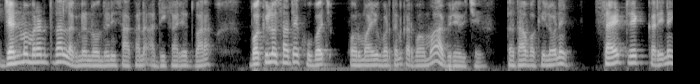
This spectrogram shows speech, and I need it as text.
જન્મ મરણ તથા લગ્ન નોંધણી શાખાના અધિકારીઓ દ્વારા વકીલો સાથે ખૂબ જ ઓરમાયું વર્તન કરવામાં આવી રહ્યું છે. તથા વકીલોને સાઇડ ટ્રેક કરીને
